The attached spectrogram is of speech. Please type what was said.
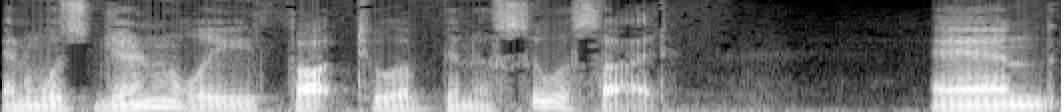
and was generally thought to have been a suicide. And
